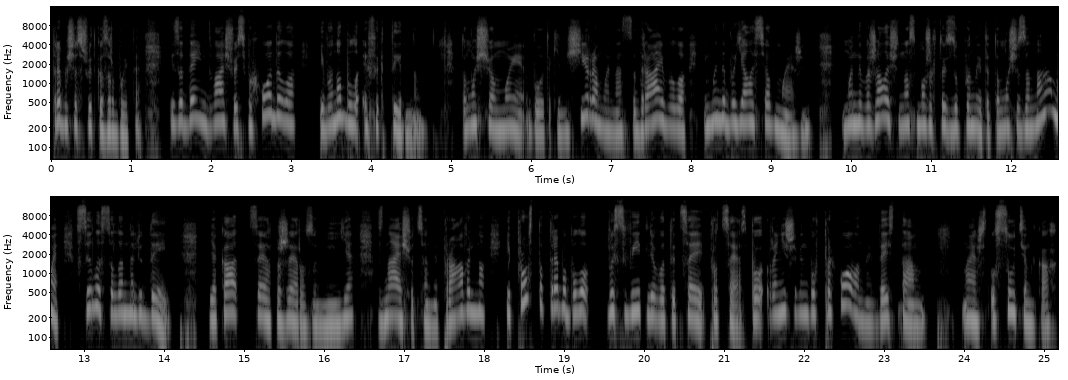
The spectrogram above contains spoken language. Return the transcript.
треба щось швидко зробити. І за день-два щось виходило, і воно було ефективним, тому що ми були такими щирими, нас це драйвило, і ми не боялися обмежень. Ми не вважали, що нас може хтось зупинити, тому що за нами сила селена людей, яка це вже розуміє, знає, що це неправильно, і просто треба було висвітлювати цей процес. Бо раніше він був прихований десь там, знаєш, у сутінках.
